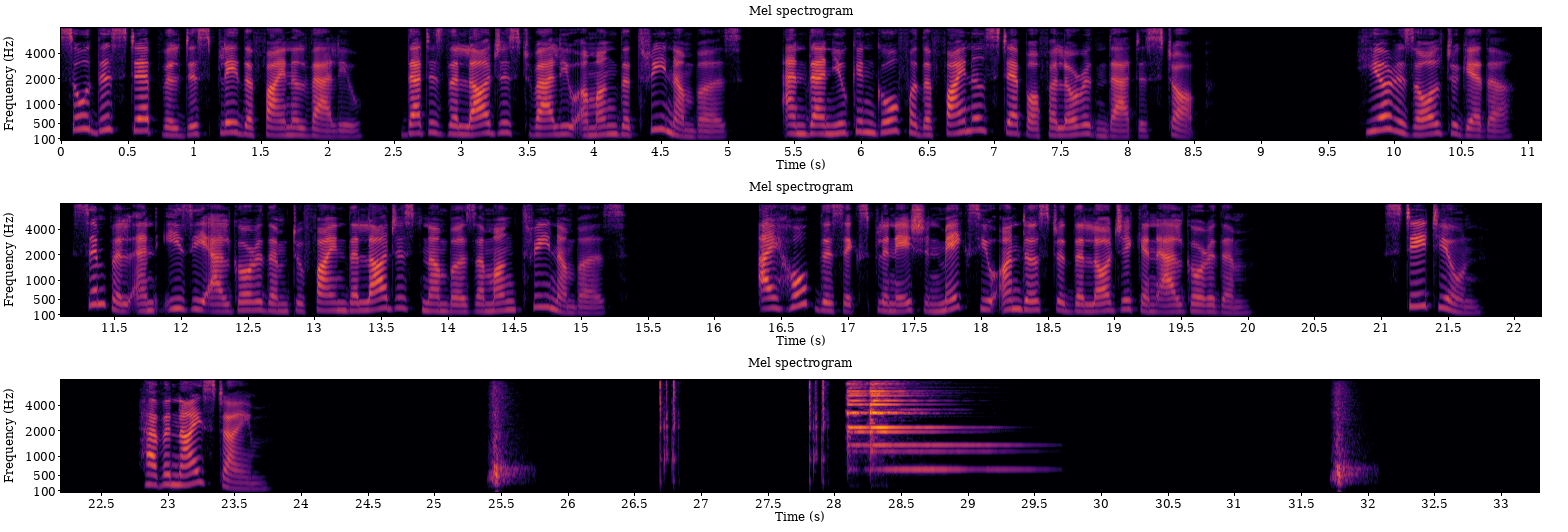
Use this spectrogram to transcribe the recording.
So this step will display the final value, that is the largest value among the three numbers, and then you can go for the final step of algorithm that is stop. Here is altogether, simple and easy algorithm to find the largest numbers among three numbers. I hope this explanation makes you understood the logic and algorithm. Stay tuned. Have a nice time.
